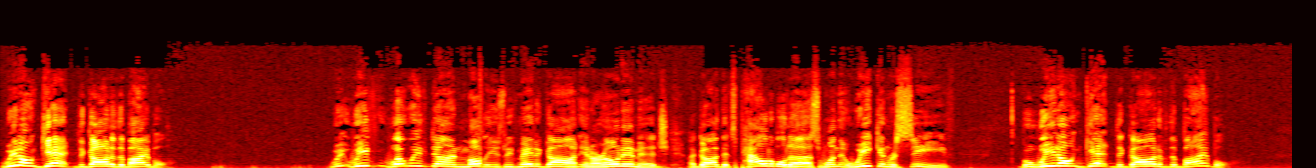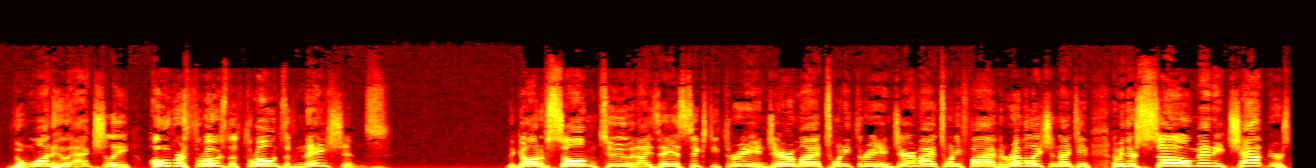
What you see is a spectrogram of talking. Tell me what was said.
We don't get the God of the Bible. We, we've, what we've done mostly is we've made a God in our own image, a God that's palatable to us, one that we can receive, but we don't get the God of the Bible, the one who actually overthrows the thrones of nations. The God of Psalm 2 and Isaiah 63 and Jeremiah 23 and Jeremiah 25 and Revelation 19. I mean, there's so many chapters,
